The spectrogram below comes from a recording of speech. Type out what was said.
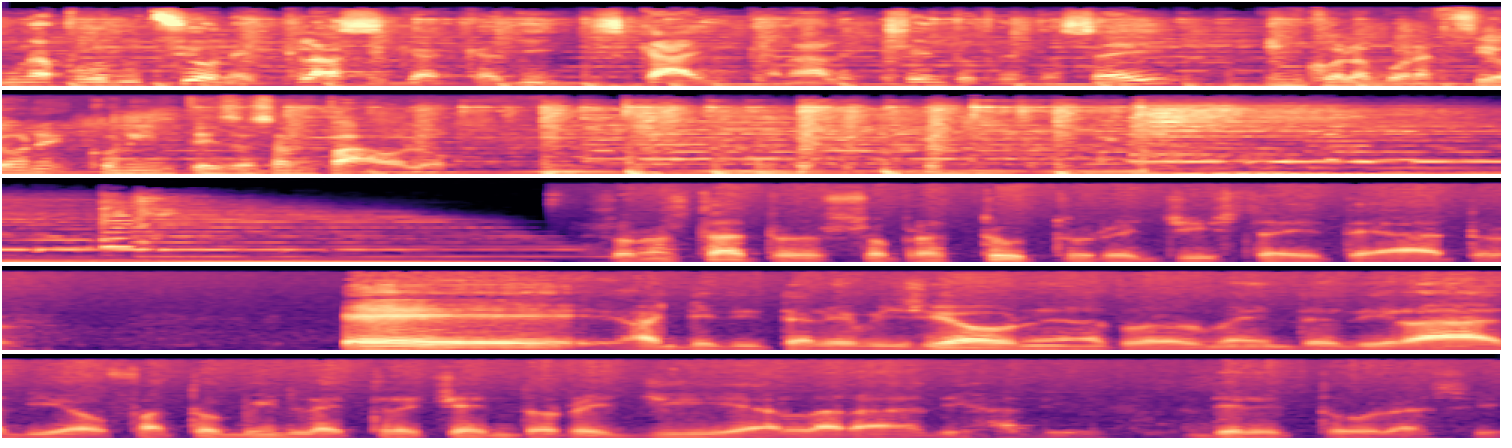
Una produzione classica HD Sky, canale 136. In collaborazione con Intesa San Paolo. Sono stato soprattutto un regista di teatro e anche di televisione naturalmente, di radio, ho fatto 1300 regie alla radio, addirittura sì.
